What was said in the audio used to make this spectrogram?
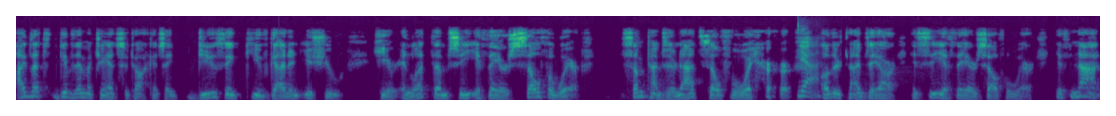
I'd let give them a chance to talk and say, "Do you think you've got an issue here?" And let them see if they are self-aware. Sometimes they're not self-aware. Yeah. Other times they are, and see if they are self-aware. If not,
